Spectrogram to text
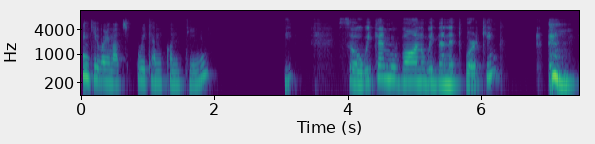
Thank you very much. We can continue. So we can move on with the networking.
